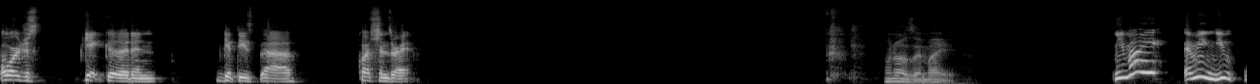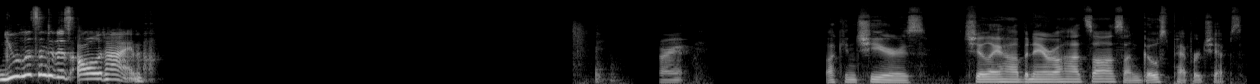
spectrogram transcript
Or just get good and get these uh, questions right. Who knows? I might. You might. I mean, you you listen to this all the time. All right. Fucking cheers. Chile habanero hot sauce on ghost pepper chips.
